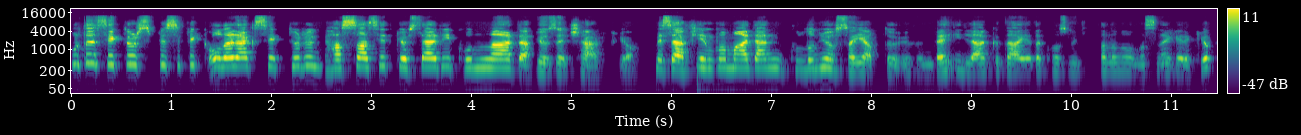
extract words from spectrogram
Burada sektör spesifik olarak sektörün hassasiyet gösterdiği konular da göze çarpıyor. Mesela firma maden kullanıyorsa yaptığı üründe illa gıda ya da kozmetik falan olmasına gerek yok.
